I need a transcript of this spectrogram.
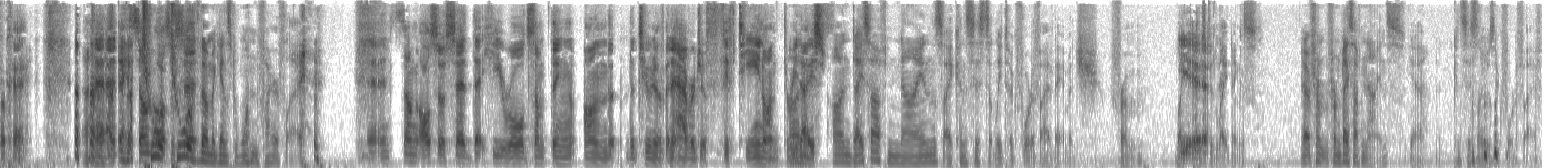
Okay. Uh, And- and two two said- of them against one firefly. And Sung also said that he rolled something on the, the tune of an average of 15 on three on, dice. On dice off nines, I consistently took four to five damage from like Yeah. boosted lightnings. Uh, from from dice off nines, yeah, consistently was like four to five.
